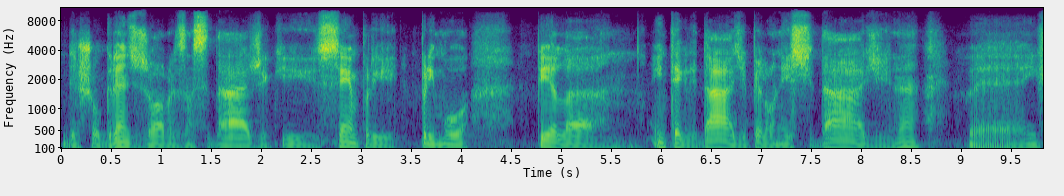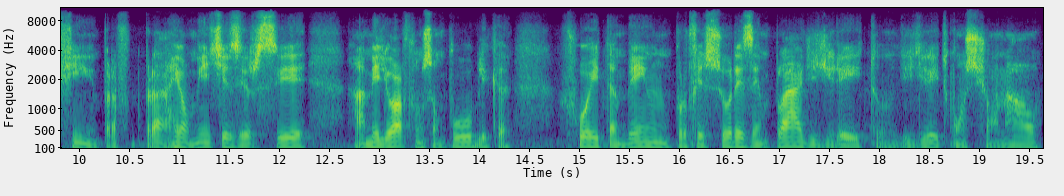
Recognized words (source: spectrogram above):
deixou grandes obras na cidade, que sempre primou pela integridade, pela honestidade, né? É, enfim, para realmente exercer a melhor função pública. Foi também um professor exemplar de direito, de direito constitucional,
